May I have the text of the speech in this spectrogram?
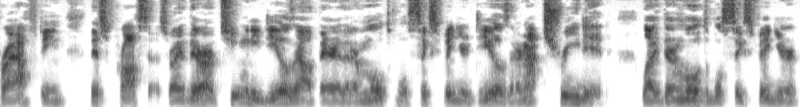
crafting this process? Right? There are too many deals out there that are multiple six-figure deals that are not treated like they're multiple six-figure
